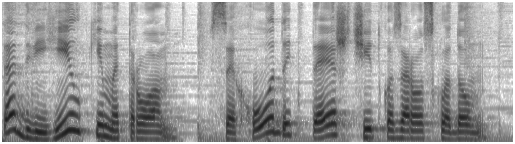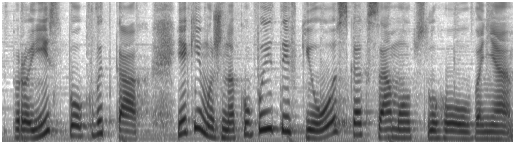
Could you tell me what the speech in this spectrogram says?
та дві гілки метро. Все ходить теж чітко за розкладом проїзд по квитках, які можна купити в кіосках самообслуговування.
